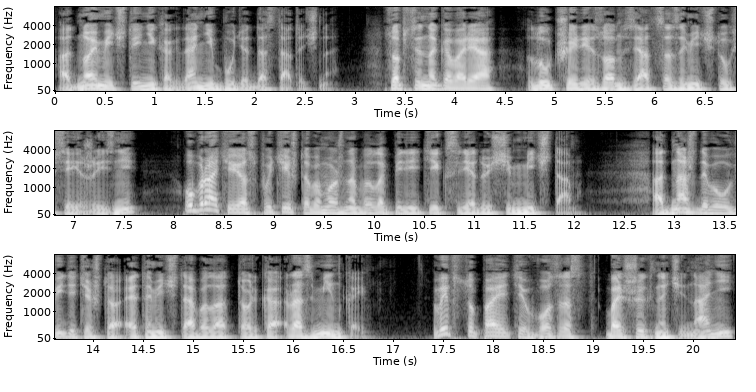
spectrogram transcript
Одной мечты никогда не будет достаточно. Собственно говоря, лучший резон взяться за мечту всей жизни убрать ее с пути, чтобы можно было перейти к следующим мечтам. Однажды вы увидите, что эта мечта была только разминкой. Вы вступаете в возраст больших начинаний,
